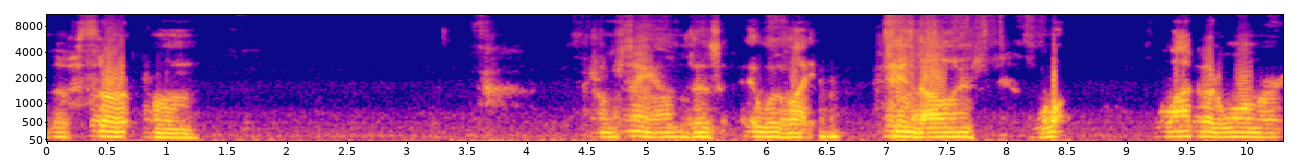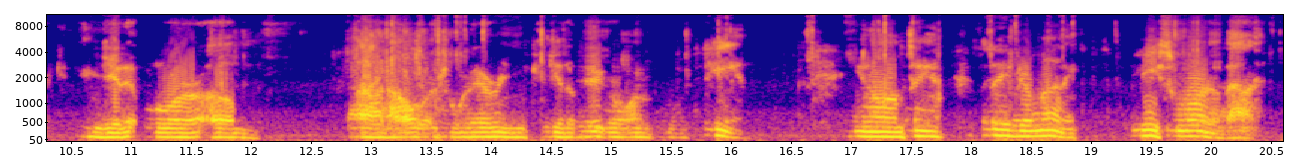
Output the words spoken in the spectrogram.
the syrup from from Sam's. It's- It was like ten dollars. Well, I go to Walmart and get it for um five dollars or whatever, and you can get a bigger one for ten. You know what I'm saying? Save your money. Be smart about it.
